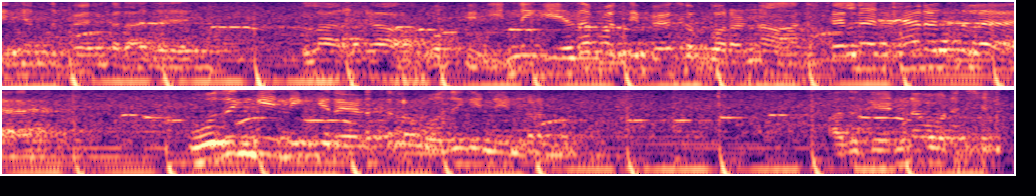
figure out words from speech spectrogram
எங்கேருந்து பேசுகிறாரு நல்லா இருக்கா? ஓகே. இன்றைக்கி எதை பற்றி பேச போகிறேன்னா சில நேரத்தில் ஒதுங்கி நிற்கிற இடத்துல ஒதுங்கி நின்றணும். அதுக்கு என்ன ஒரு சின்ன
